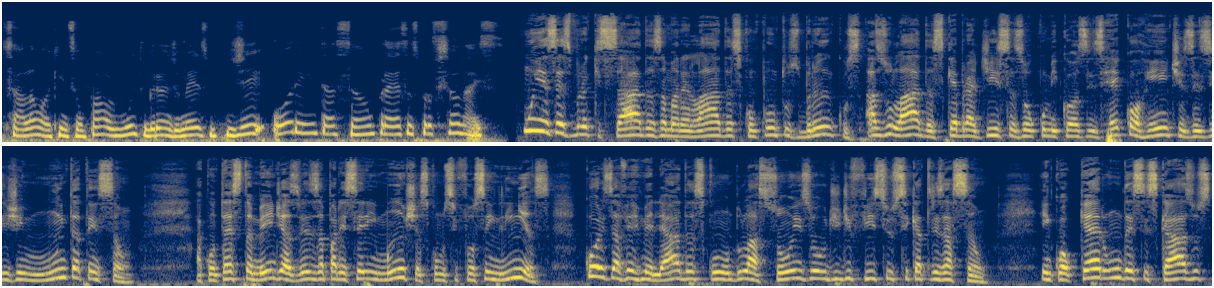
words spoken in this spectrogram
salão aqui em São Paulo, muito grande mesmo mesmo de orientação para essas profissionais. Unhas esbranquiçadas, amareladas, com pontos brancos, azuladas, quebradiças ou com micoses recorrentes exigem muita atenção. Acontece também de às vezes aparecerem manchas como se fossem linhas, cores avermelhadas com ondulações ou de difícil cicatrização. Em qualquer um desses casos,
